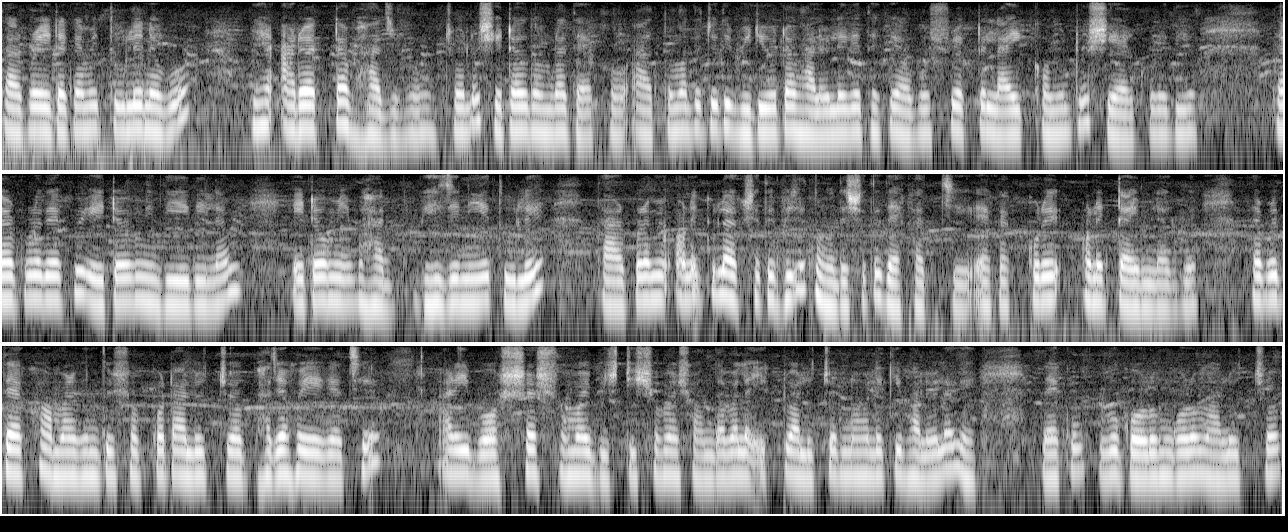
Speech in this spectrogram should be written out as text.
তারপরে এটাকে আমি তুলে নেব, নিয়ে আরও একটা ভাজবো। চলো, সেটাও তোমরা দেখো। আর তোমাদের যদি ভিডিওটা ভালো লেগে থাকে, অবশ্যই একটা লাইক, কমেন্ট ও শেয়ার করে দিও। তারপরে দেখো এটাও আমি দিয়ে দিলাম। এটাও আমি ভাত ভেজে নিয়ে তুলে তারপর আমি অনেকগুলো একসাথে ভেজে তোমাদের সাথে দেখাচ্ছি। এক এক করে অনেক টাইম লাগবে। তারপরে দেখো আমার কিন্তু সব কটা আলুর চপ ভাজা হয়ে গেছে। আর এই বর্ষার সময়, বৃষ্টির সময়, সন্ধ্যাবেলা একটু আলুর চপ না হলে কি ভালো লাগে? দেখো পুরো গরম গরম আলুর চপ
